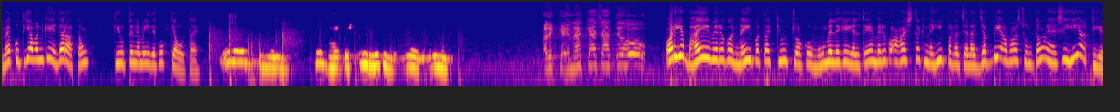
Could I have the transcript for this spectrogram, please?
मैं कुतिया बन के इधर आता हूँ कि उतने में ही देखो क्या होता है। अरे कहना क्या चाहते हो? और ये भाई मेरे को नहीं पता क्यों चौको मुँह में लेके खेलते हैं। मेरे को आज तक नहीं पता चला। जब भी आवाज़ सुनता हूँ ऐसी ही आती है।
